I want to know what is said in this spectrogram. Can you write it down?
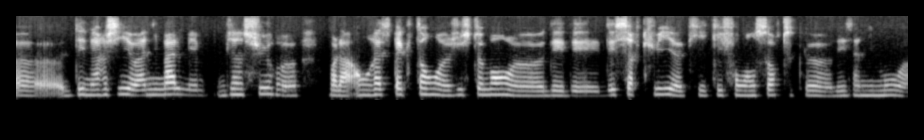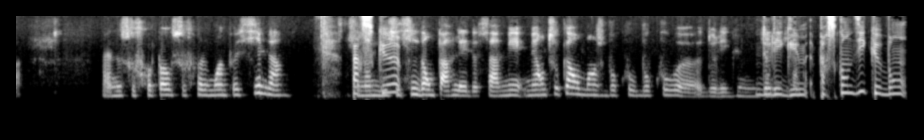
euh, d'énergie animale, mais bien sûr, voilà, en respectant justement des, circuits qui, font en sorte que les animaux bah, ne souffrent pas ou souffrent le moins possible. Hein. Parce que difficile d'en parler de ça, mais, mais en tout cas, on mange beaucoup, beaucoup euh, de légumes. De légumes, parce qu'on dit que bon,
